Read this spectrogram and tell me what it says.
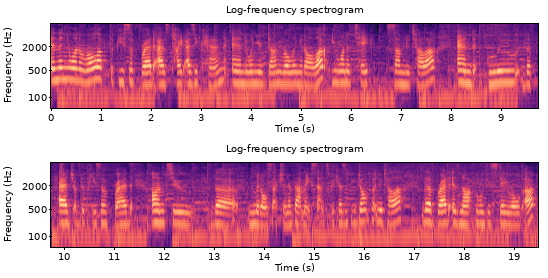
And then you want to roll up the piece of bread as tight as you can. And when you're done rolling it all up, you want to take some Nutella and glue the edge of the piece of bread onto the middle section, if that makes sense. Because if you don't put Nutella, the bread is not going to stay rolled up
